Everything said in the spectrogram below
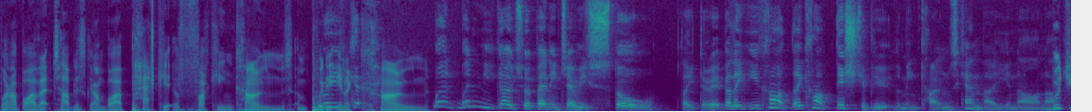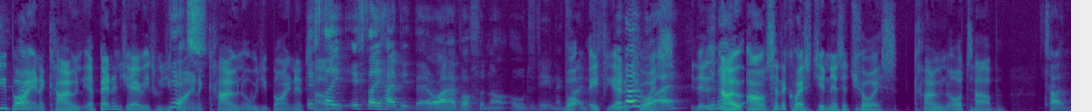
When I buy that tub, let's go and buy a packet of fucking cones and put Well, it in a cone. When when you go to a Ben and Jerry's stall, they do it, but they, you can't. They can't distribute them in cones, can they? You know. no. Would you buy And it in a cone? A Ben and Jerry's, would you buy it in a cone or would you buy it in a If tub? they if they had it there, I have often ordered it in a Well, cone. if you had know a choice, why? there's You know- no answer the question. There's a choice: cone or tub. cone.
